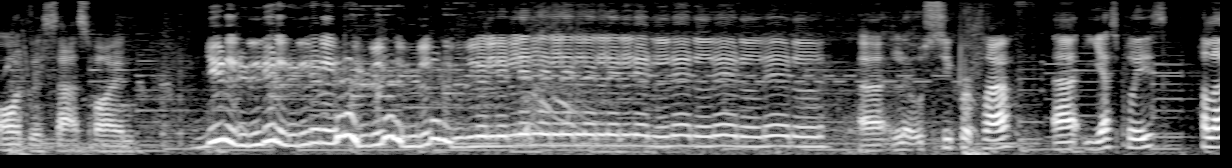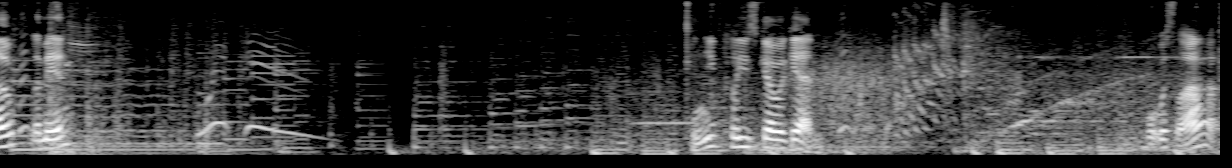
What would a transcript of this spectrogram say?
Oddly satisfying. Uh, little secret path. Uh, yes, please. Hello, let me in. Can you please go again? What was that?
